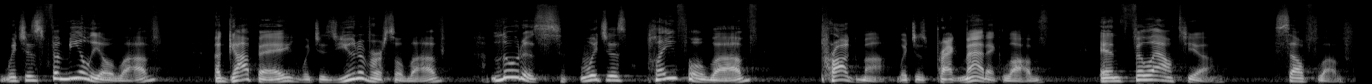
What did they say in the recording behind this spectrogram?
which is familial love, Agape, which is universal love, Ludus, which is playful love, Pragma, which is pragmatic love, and Philautia, self love.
